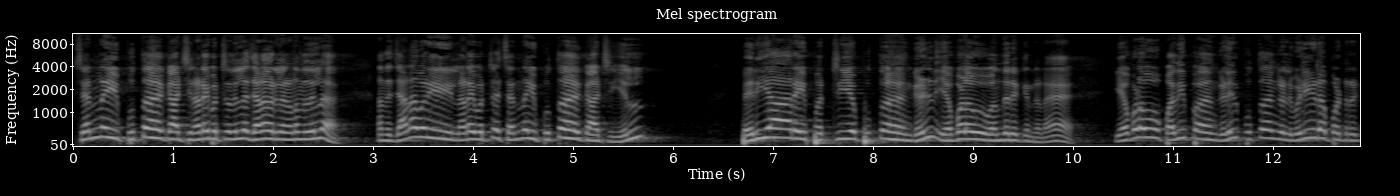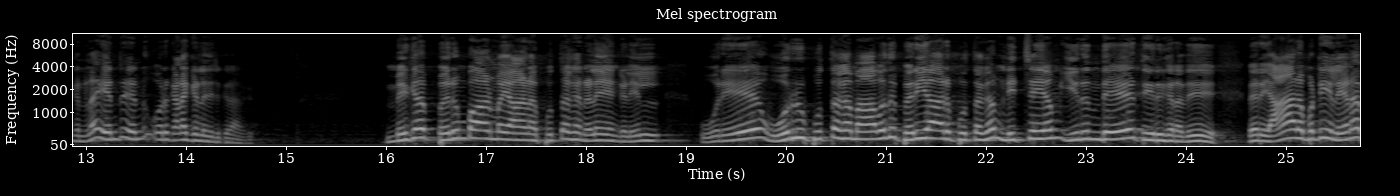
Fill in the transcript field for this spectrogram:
சென்னை புத்தக காட்சி நடைபெற்றதில்லை ஜனவரியில் நடந்ததில்லை. அந்த ஜனவரியில் நடைபெற்ற சென்னை புத்தக காட்சியில் பெரியாரை பற்றிய புத்தகங்கள் எவ்வளவு வந்திருக்கின்றன எவ்வளவு பதிப்பகங்களில் புத்தகங்கள் வெளியிடப்பட்டிருக்கின்றன என்று என்று ஒரு கணக்கு எழுதியிருக்கிறார்கள். மிக பெரும்பான்மையான புத்தக நிலையங்களில் ஒரே ஒரு புத்தகமாவது பெரியார் புத்தகம் நிச்சயம் இருந்தே தீருகிறது. வேற யாரை பற்றியும் இல்லை ஏன்னா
